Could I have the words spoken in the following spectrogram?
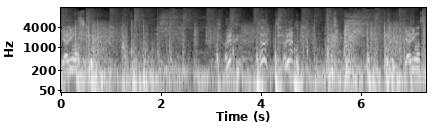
やりますよやりますよ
